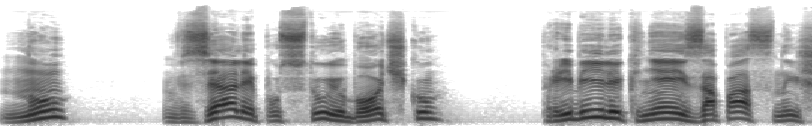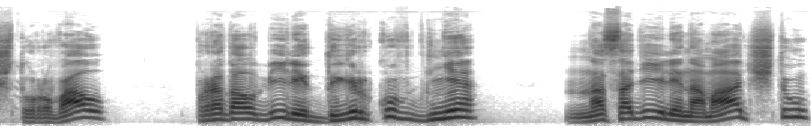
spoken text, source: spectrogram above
Ну, взяли пустую бочку, прибили к ней запасный штурвал, продолбили дырку в дне, насадили на мачту,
